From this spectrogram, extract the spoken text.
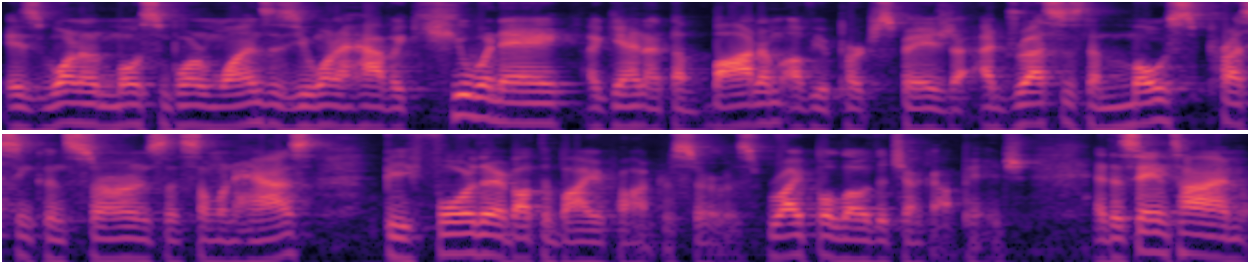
is one of the most important ones is you wanna have a Q&A, again, at the bottom of your purchase page that addresses the most pressing concerns that someone has before they're about to buy your product or service, right below the checkout page. At the same time,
